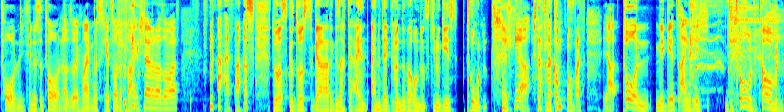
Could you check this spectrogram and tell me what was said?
Ton. Wie findest du Ton? Also ich meine, muss ich jetzt noch eine Frage stellen oder sowas? Was? Du hast, du hast gerade gesagt, der ein, eine der Gründe, warum du ins Kino gehst, Ton. ja, Ich dachte, da kommt noch was. ja, Ton. Mir geht's eigentlich Ton, Tauben.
